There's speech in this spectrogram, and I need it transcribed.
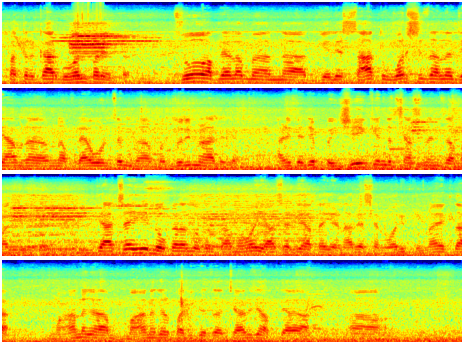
पत्रकार भवनपर्यंत. जो आपल्याला गेले सात वर्ष झालं ज्या न- फ्लायओव्हरचं म- मंजुरी मिळालेली आहे आणि त्याचे पैसेही केंद्र शासनाने जमा केलेले आहेत. त्याचंही लवकरात लवकर काम व्हावं यासाठी आता येणाऱ्या शनिवारी पुन्हा एकदा महानगर महानगरपालिकेचा चार्ज आपल्या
